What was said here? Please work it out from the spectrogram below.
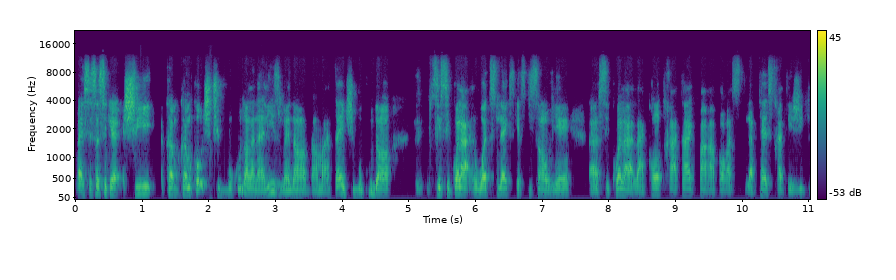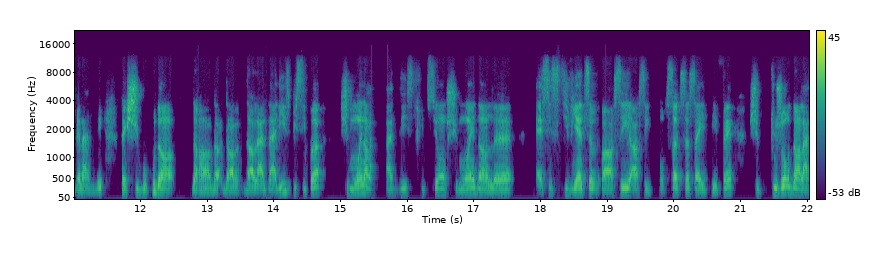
Ben, c'est ça, c'est que je suis comme, comme coach, je suis beaucoup dans l'analyse, mais dans, dans ma tête, je suis beaucoup dans c'est quoi la what's next, qu'est-ce qui s'en vient, euh, c'est quoi la, la contre-attaque par rapport à la telle stratégie qui vient d'arriver? je suis beaucoup dans, dans, dans, dans l'analyse, puis c'est pas, je suis moins dans la description, je suis moins dans le c'est ce qui vient de se passer, ah, c'est pour ça que ça, ça a été fait. Je suis toujours dans la,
